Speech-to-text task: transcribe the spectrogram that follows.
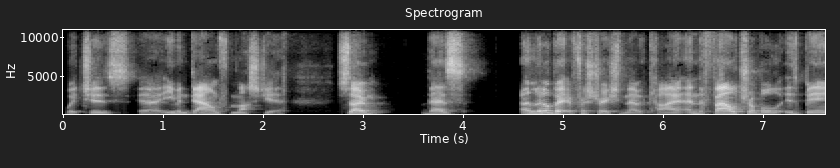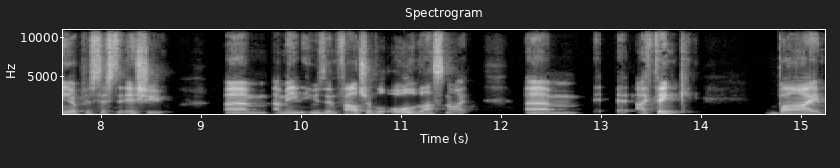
which is uh, even down from last year. So there's a little bit of frustration there with Kai, and the foul trouble is being a persistent issue. Um, I mean, he was in foul trouble all of last night. Um, I think by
